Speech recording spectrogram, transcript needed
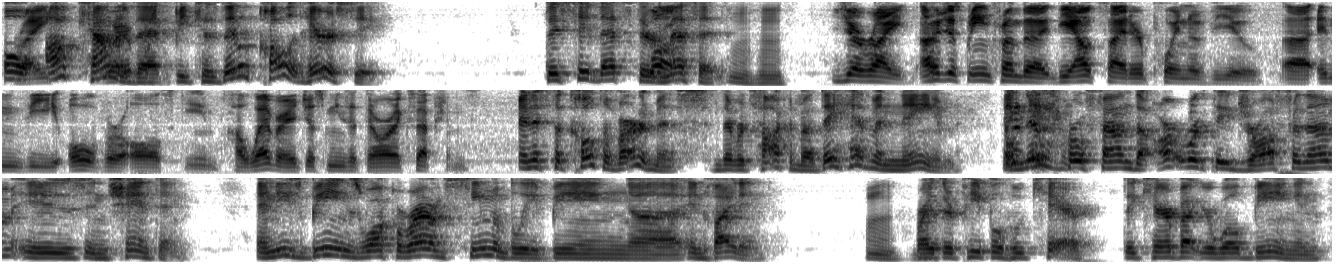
Oh, right? I'll counter Where- that because they don't call it heresy. They say that's their Well- method. You're right. I just mean from the the outsider point of view uh, in the overall scheme. However, it just means that there are exceptions. And it's the cult of Artemis that we're talking about. They have a name, and they're profound. The artwork they draw for them is enchanting, and these beings walk around seemingly being uh, inviting. Right? They're people who care. They care about your well-being and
